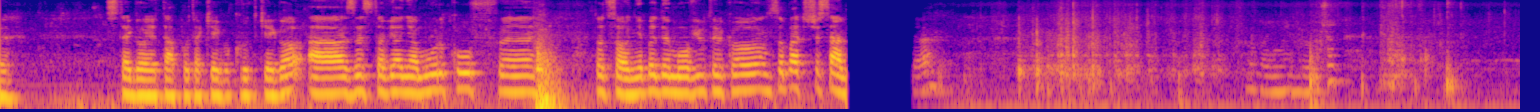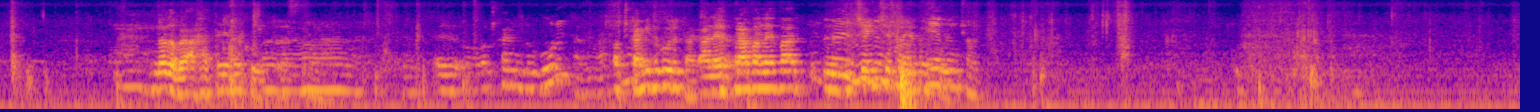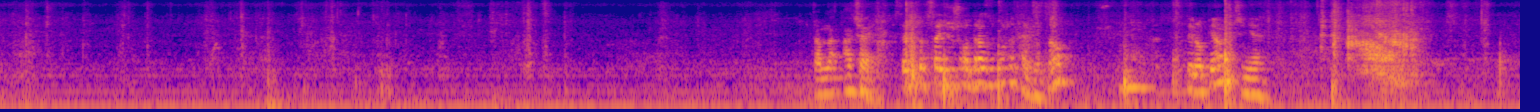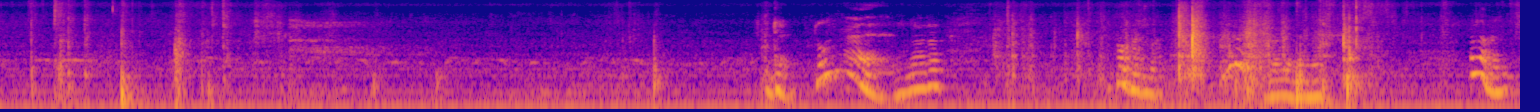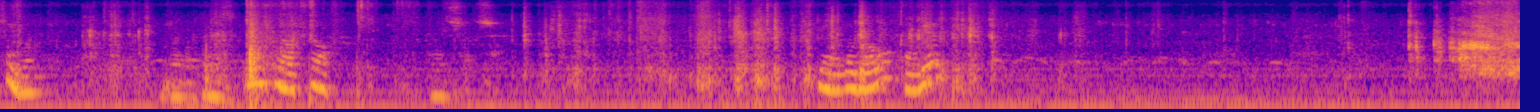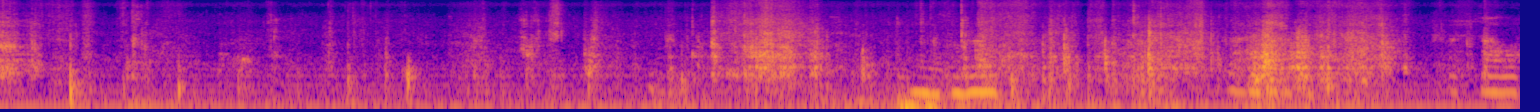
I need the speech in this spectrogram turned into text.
z tego etapu takiego krótkiego, a zestawiania murków e, to co, nie będę mówił, tylko zobaczcie sami. No dobra, aha, to jeden chuj. E, Oczkami do góry? Tak. Oczkami do góry tak, ale prawa, lewa, wycięcie to jeden ciąg. Tam na, a czekaj, chcesz to wsadzić już od razu może tego, co? Styropian czy nie? Gdzie? Tu nie. No, no. Pokaż go. No dobra, przyjmę. No śmiało, śmiało. Śmiało do dołu, tak jest. Stało.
